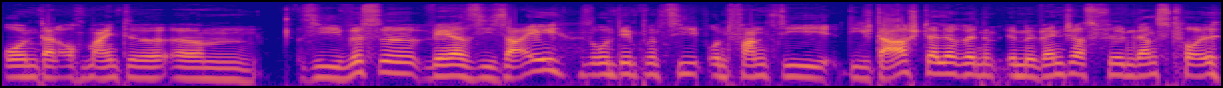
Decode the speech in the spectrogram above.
und dann auch meinte, ähm, sie wisse, wer sie sei, so in dem Prinzip, und fand sie die Darstellerin im, im Avengers-Film ganz toll.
